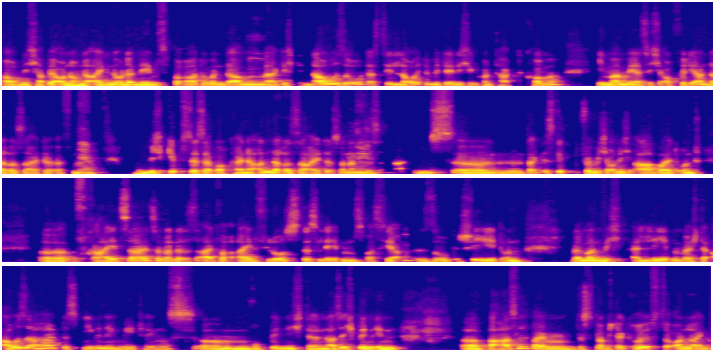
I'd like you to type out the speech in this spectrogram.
Auch ich habe ja auch noch eine eigene Unternehmensberatung und da mhm. merke ich genauso, dass die Leute, mit denen ich in Kontakt komme, immer mehr sich auch für die andere Seite öffnen. Ja. Für mich gibt es deshalb auch keine andere Seite, sondern nee. es, ist äh, es gibt für mich auch nicht Arbeit und äh, Freizeit, sondern das ist einfach ein Fluss des Lebens, was hier so geschieht. Und wenn man mich erleben möchte außerhalb des Evening Meetings, ähm, wo bin ich denn? Also ich bin in Basel beim, das ist glaube ich der größte Online,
